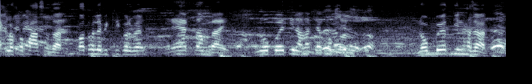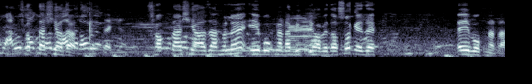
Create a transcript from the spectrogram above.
এক লক্ষ পাঁচ হাজার। কত হলে বিক্রি করবেন? একদম ভাই নব্বই তিন হাজার টাকা নব্বই তিন হাজার। সপ্তাশি হাজার। সপ্তাশি হাজার হলে এই বকনাটা বিক্রি হবে দর্শক। এই যে এই বকনাটা।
